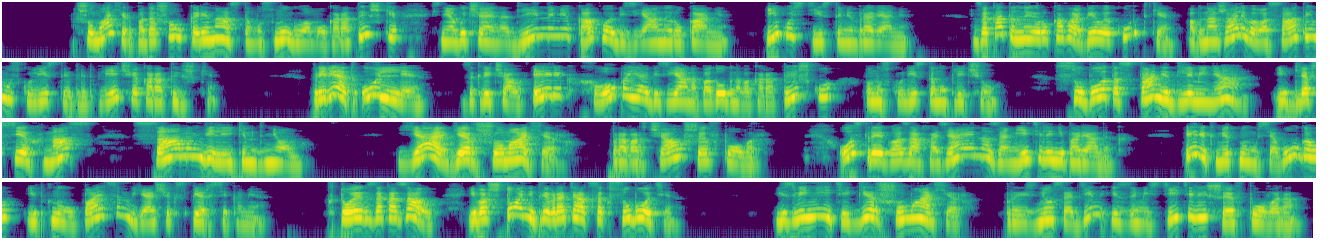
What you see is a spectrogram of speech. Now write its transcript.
Шумахер подошел к коренастому смуглому коротышке с необычайно длинными, как у обезьяны, руками и кустистыми бровями. Закатанные рукава белой куртки обнажали волосатые мускулистые предплечья коротышки. «Привет, Улли!» – закричал Эрик, хлопая обезьяноподобного коротышку по мускулистому плечу. «Суббота станет для меня и для всех нас самым великим днем!» «Я Гершумахер!» – проворчал шеф-повар. Острые глаза хозяина заметили непорядок. Эрик метнулся в угол и ткнул пальцем в ящик с персиками. «Кто их заказал? И во что они превратятся к субботе?» «Извините, Гер Шумахер», – произнес один из заместителей шеф-повара.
